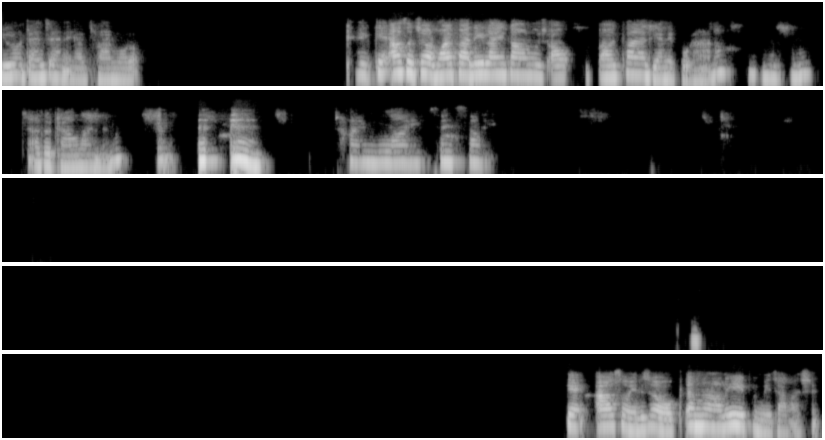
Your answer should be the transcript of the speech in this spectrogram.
ယူရိုတန်းကျန်နေရ join မို့လို့ Okay ကဲအဲ့ဆိုကျွန်တော် wifi လေး line ကောင်းလို့အော် wifi ကဒီကနေပို့ထားတာနော်ကျအဲ့တော့ downline မယ်နော် timeline sensor ကဲအားဆိုရင်ဒီတော့ကင်မရာလေးဖွင့်ပေးကြပါရှင်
